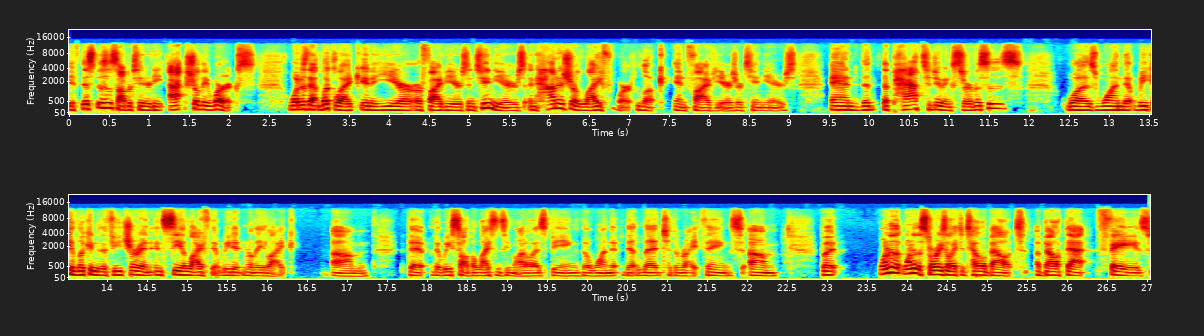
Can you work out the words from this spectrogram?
if this business opportunity actually works, what does that look like in a year or five years and 10 years? And how does your life work look in five years or 10 years? And the, the path to doing services was one that we could look into the future and, and see a life that we didn't really like. Um, that, that we saw the licensing model as being the one that, that led to the right things. Um, but one of the one of the stories I like to tell about about that phase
